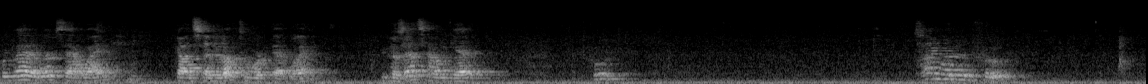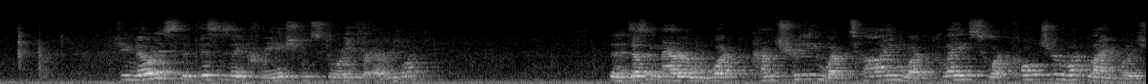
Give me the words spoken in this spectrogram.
We're glad it works that way. God set it up to work that way because that's how we get food. Time, and food. Do you notice that this is a creation story for everyone? That it doesn't matter what country, what time, what place, what culture, what language,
